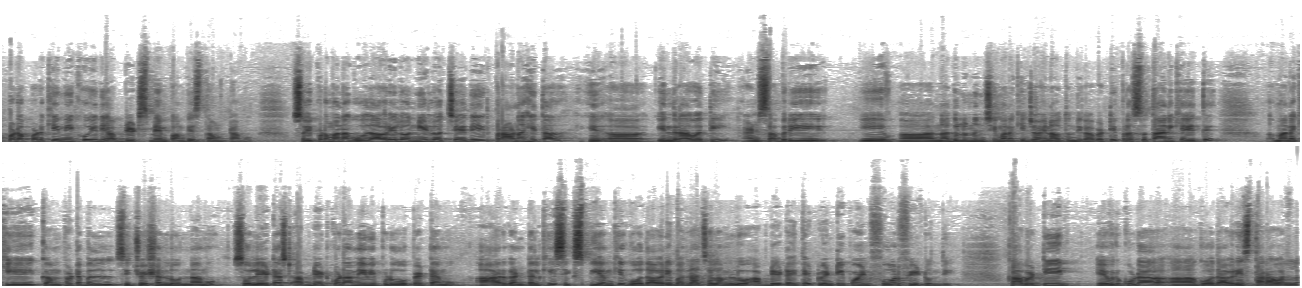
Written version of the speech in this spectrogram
అప్పుడప్పటికి మీకు ఇది అప్డేట్స్ మేము పంపిస్తూ ఉంటాము. సో ఇప్పుడు మన గోదావరిలో నీళ్ళు వచ్చేది ప్రాణహిత ఇంద్రావతి అండ్ సబరి ఈ నదుల నుంచి మనకి జాయిన్ అవుతుంది కాబట్టి ప్రస్తుతానికి అయితే మనకి కంఫర్టబుల్ సిచ్యువేషన్లో ఉన్నాము. సో లేటెస్ట్ అప్డేట్ కూడా మేము ఇప్పుడు పెట్టాము. ఆరు గంటలకి సిక్స్ పిఎంకి గోదావరి భద్రాచలంలో అప్డేట్ అయితే ట్వంటీ పాయింట్ ఫోర్ ఫీట్ ఉంది. కాబట్టి ఎవరు కూడా గోదావరి స్థర వల్ల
